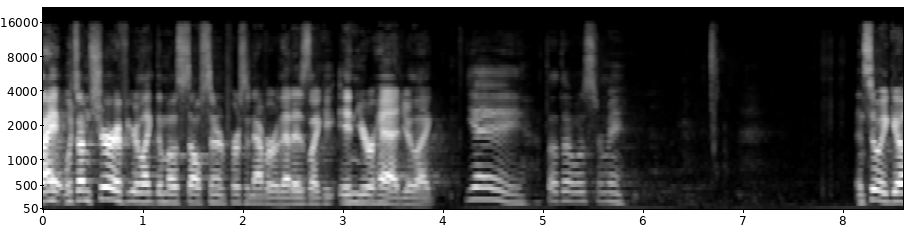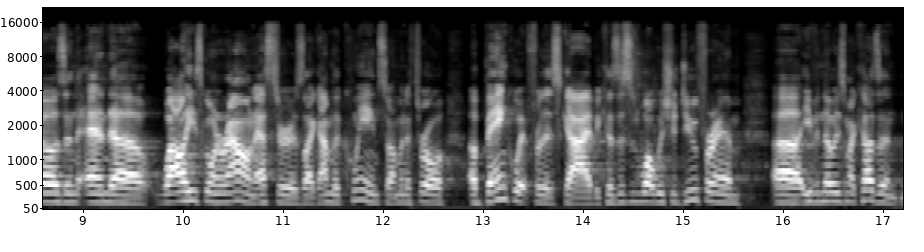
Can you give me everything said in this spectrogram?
Right? Which I'm sure if you're like the most self centered person ever, that is like in your head, you're like, Yay, I thought that was for me. And so he goes, and, and uh, while he's going around, Esther is like, I'm the queen, so I'm going to throw a banquet for this guy because this is what we should do for him, uh, even though he's my cousin.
